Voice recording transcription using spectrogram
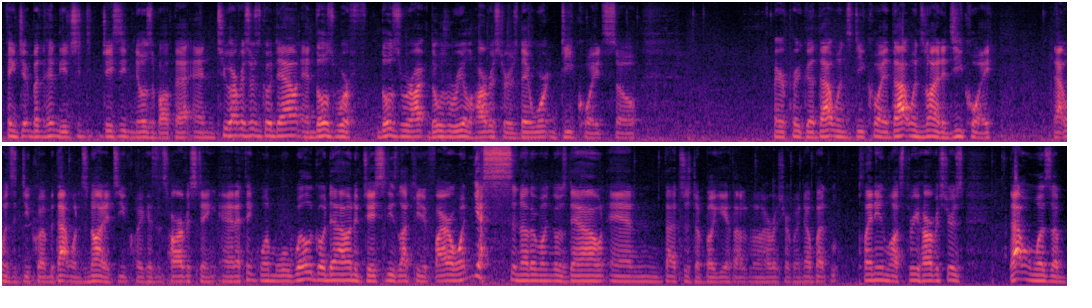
I think, but I think the JCD knows about that. And two harvesters go down, and those were those were those were real harvesters. They weren't decoyed, so they're pretty good. That one's decoyed. That one's not a decoy. That one's a decoy, but that one's not a decoy because it's harvesting. And I think one more will go down if JCD is lucky to fire one. Yes! Another one goes down, and that's just a buggy. I thought another harvester going down. But Planning lost three harvesters. That one was a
